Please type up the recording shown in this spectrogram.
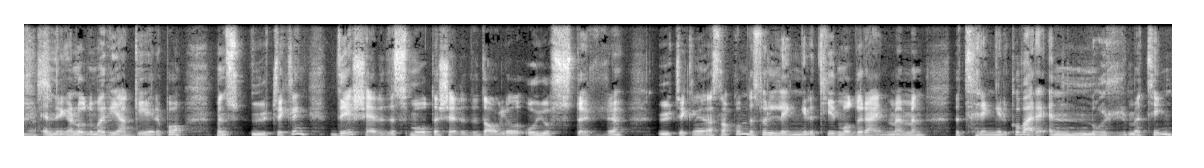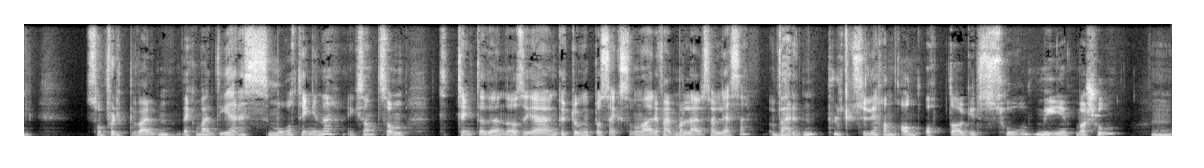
Yes. Endringer er noe du må reagere på. Mens utvikling det skjer i det små, det skjer i det daglige. Og jo større utvikling det er snakk om, desto lengre tid må du regne med. Men det trenger ikke å være enorme ting som flipper verden. Det kan være de her små tingene. ikke sant? Som, tenk deg den, altså Jeg er en guttunge på seks og han er i ferd med å lære seg å lese. Verden plutselig han, han oppdager så mye informasjon mm.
